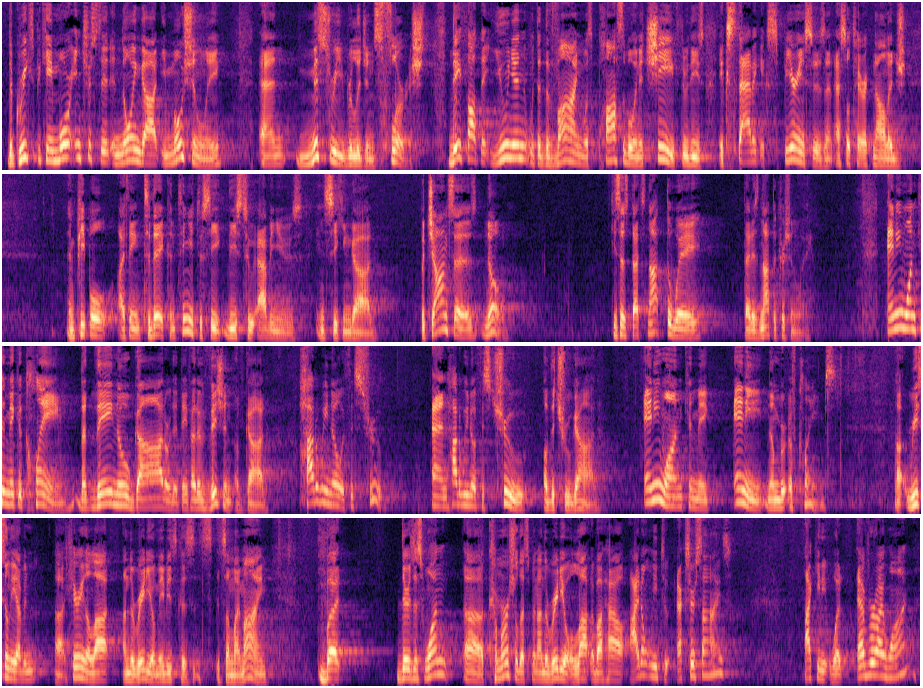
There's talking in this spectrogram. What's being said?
the Greeks became more interested in knowing God emotionally, and mystery religions flourished. They thought that union with the divine was possible and achieved through these ecstatic experiences and esoteric knowledge. And people, I think, today continue to seek these two avenues in seeking God. But John says, no. He says, that's not the way, that is not the Christian way. Anyone can make a claim that they know God or that they've had a vision of God. How do we know if it's true? And how do we know if it's true of the true God? Anyone can make any number of claims. Uh, recently, I've been uh, hearing a lot on the radio, maybe it's because it's, it's on my mind, but there's this one uh, commercial that's been on the radio a lot about how I don't need to exercise, I can eat whatever I want,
